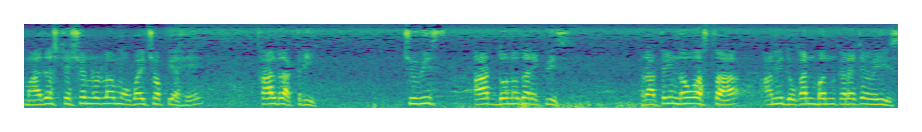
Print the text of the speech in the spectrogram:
माझं स्टेशन रोडला मोबाईल शॉपी आहे. काल रात्री चोवीस आठ दोन हजार एकवीस. रात्री नऊ वाजता आम्ही दुकान बंद करायच्या वेळेस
